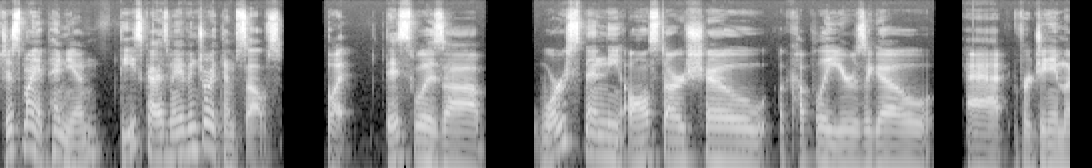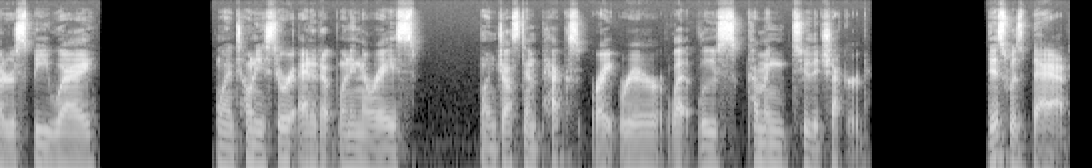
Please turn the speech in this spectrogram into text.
Just my opinion, these guys may have enjoyed themselves, but this was uh, worse than the All Star show a couple of years ago at Virginia Motor Speedway when Tony Stewart ended up winning the race when Justin Peck's right rear let loose coming to the checkered. This was bad.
